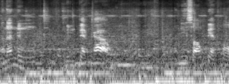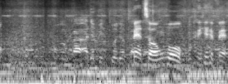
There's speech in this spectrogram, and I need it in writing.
อันนั้นหนึ่งหนึ่งแปดเก้าอันนี้สองแปดหกหกกับเก้าอาจจะเป็นตัวเดียวกันแปดสองหกไม่ใช่แปด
